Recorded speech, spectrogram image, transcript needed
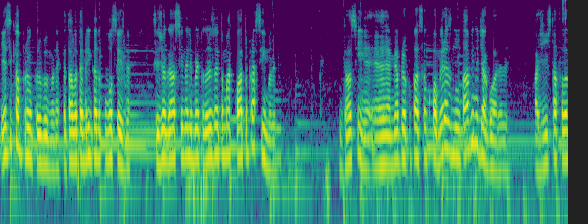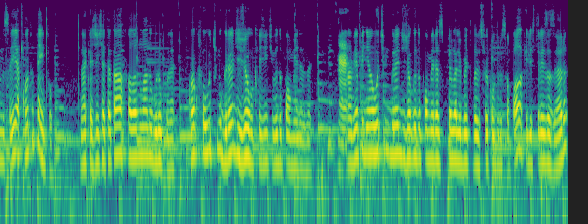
esse que é o problema, né? Eu tava até brincando com vocês, né? Se jogar assim na Libertadores, vai tomar quatro para cima, né? Então, assim, é, é, a minha preocupação com o Palmeiras não tá vindo de agora, né? A gente tá falando isso aí há quanto tempo? Né? Que a gente até tava falando lá no grupo, né? Qual que foi o último grande jogo que a gente viu do Palmeiras, né? É. Na minha opinião, o último grande jogo do Palmeiras pela Libertadores foi contra o São Paulo, aqueles 3 a 0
